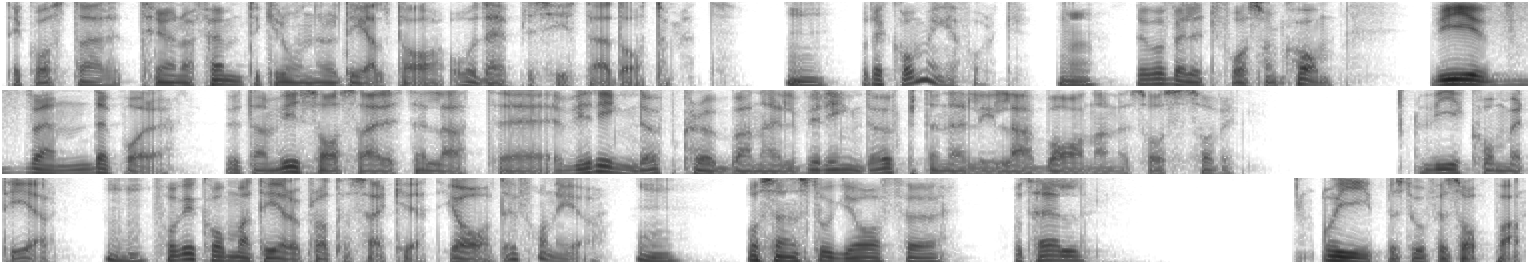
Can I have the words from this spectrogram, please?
Det kostar 350 kronor att delta och det är precis det här datumet. Mm. Och det kom inga folk. Nej. Det var väldigt få som kom. Vi vände på det. Utan vi sa så här istället att eh, vi ringde upp klubbarna eller vi ringde upp den där lilla banan så, så sa vi vi kommer till er. Mm. Får vi komma till er och prata säkerhet? Ja, det får ni göra. Mm. Och sen stod jag för hotell och JP stod för soppan.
